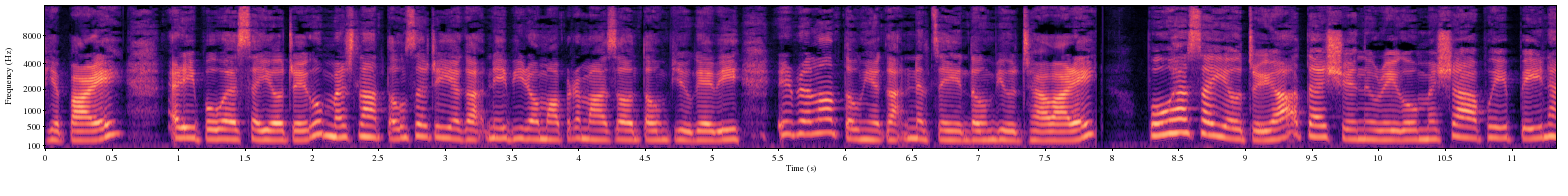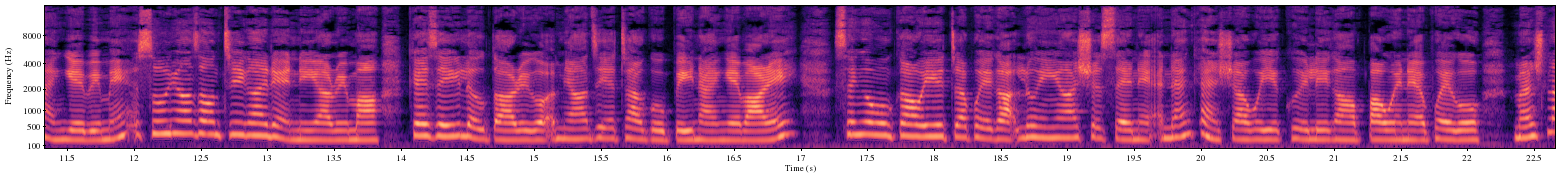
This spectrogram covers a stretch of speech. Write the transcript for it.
ဖြစ်ပါတယ်။အဲ့ဒီပိုးဟက်ဆက်ရုပ်တွေကိုမတ်လ31ရက်ကနေပြည်တော်မှာပထမဆုံးအသုံးပြုခဲ့ပြီးဧပြီလ3ရက်ကနှစ်ကြိမ်အသုံးပြုထားပါတယ်။ ပိုးဟက်ဆက်ရုပ်တွေဟာအသက်ရှင်သူတွေကိုမရှာဖွေပေးနိုင်ခဲ့ပေမယ့်အဆိုးရွားဆုံးထိခိုက်တဲ့နေရာတွေမှာကယ်ဆယ်ရေးလုပ်သားတွေကိုအများကြီးအထောက်အကူပေးနိုင်ခဲ့ပါတယ်။စင်ကာပူကောက်ရေးတပ်ဖွဲ့ကလူရင်းအား80နဲ့အနက်ခံရှာဖွေရေးခွေလေးကောင်ပါဝင်တဲ့အဖွဲ့ကိုမတ်လ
